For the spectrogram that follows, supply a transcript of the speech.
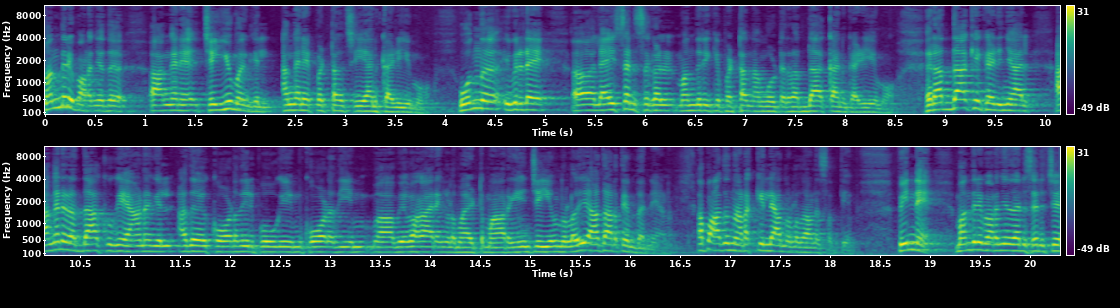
മന്ത്രി പറഞ്ഞത് അങ്ങനെ ചെയ്യുമെങ്കിൽ അങ്ങനെ പെട്ടെന്ന് ചെയ്യാൻ കഴിയുമോ? ഒന്ന് ഇവരുടെ ലൈസൻസുകൾ മന്ത്രിക്ക് പെട്ടെന്ന് അങ്ങോട്ട് റദ്ദാക്കാൻ കഴിയുമോ? റദ്ദാക്കി കഴിഞ്ഞാൽ അങ്ങനെ റദ്ദാക്കുകയാണെങ്കിൽ അത് കോടതിയിൽ പോവുകയും കോടതിയും വ്യവഹാരങ്ങളുമായിട്ട് മാറുകയും ചെയ്യും എന്നുള്ളത് യാഥാർത്ഥ്യം തന്നെയാണ്. അപ്പോൾ അത് നടക്കില്ല എന്നുള്ളതാണ് സത്യം. പിന്നെ മന്ത്രി പറഞ്ഞതനുസരിച്ച്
